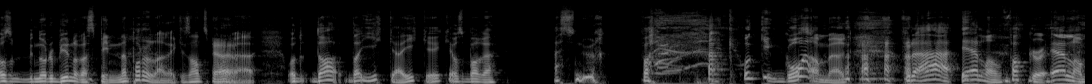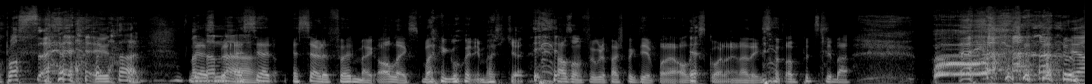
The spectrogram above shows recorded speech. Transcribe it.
og så når du begynner å spinne på det der, ikke sant så bare, Og da, da gikk jeg, gikk jeg, gikk jeg, og så bare Jeg snur. For jeg kan ikke gå her mer. For det er en eller annen fucker en eller annen plass ute her. Men den jeg, eh, ser, jeg ser det for meg. Alex bare går i mørket. Jeg har sånn fugleperspektiv på det. Alex går der nede. Ikke sant? Og plutselig bare ja.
